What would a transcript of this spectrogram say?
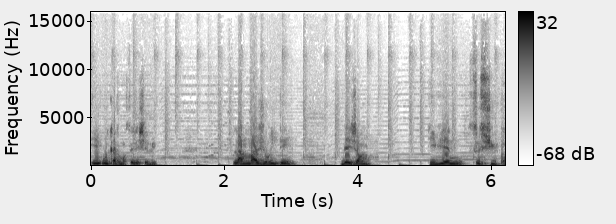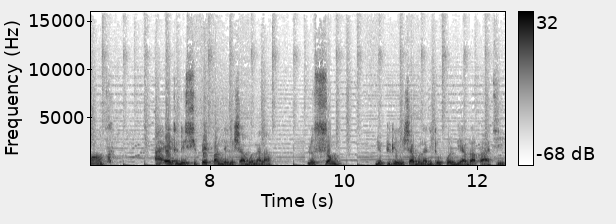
et, ou il casse mon CD chez lui. La majorité des gens qui viennent se surprendre à être des super fans de Richard Bonala le sont depuis que Richard Bonala dit que Paul Biya va partir,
